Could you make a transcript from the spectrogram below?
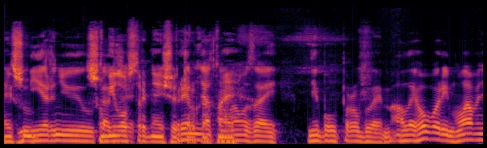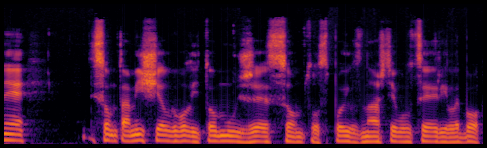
Hej, sú, mierňujú. Sú milostrednejšie Pre mňa trocha, to naozaj nebol problém. Ale hovorím hlavne, som tam išiel kvôli tomu, že som to spojil s návštevou céry, lebo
